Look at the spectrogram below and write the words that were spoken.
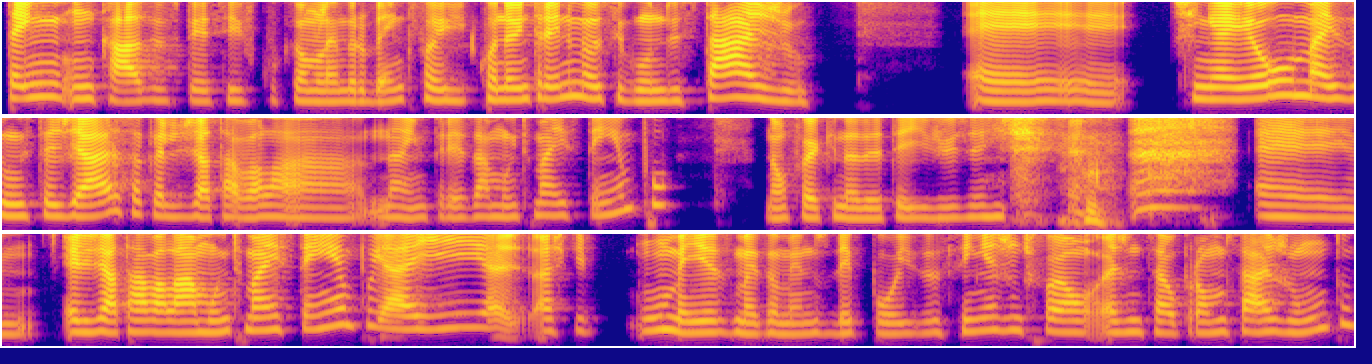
tenho um caso específico que eu me lembro bem, que foi quando eu entrei no meu segundo estágio. É, tinha eu mais um estagiário, só que ele já estava lá na empresa há muito mais tempo. Não foi aqui na DTI, viu, gente? é, ele já estava lá há muito mais tempo, e aí, acho que um mês mais ou menos depois, assim, a gente, foi, a gente saiu para almoçar junto.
